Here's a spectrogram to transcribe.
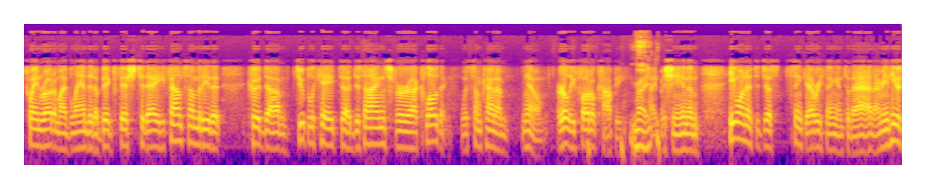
Twain wrote him, "I've landed a big fish today." He found somebody that could um, duplicate uh, designs for uh, clothing with some kind of you know early photocopy right. type machine, and he wanted to just sink everything into that. I mean, he was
